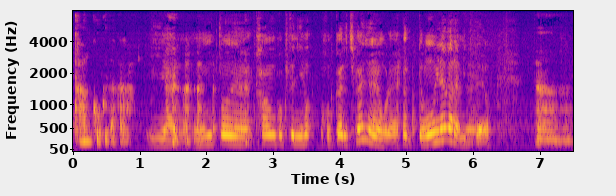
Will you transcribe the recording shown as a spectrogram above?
韓国だから。いやもう本当ね韓国と日本北海道近いんじゃないのこれって思いながら見てたようん。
